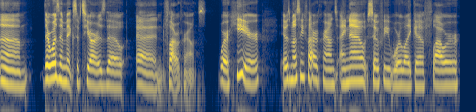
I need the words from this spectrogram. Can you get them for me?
Um, there was a mix of tiaras though and flower crowns. Where here it was mostly flower crowns. I know Sophie wore like a flower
